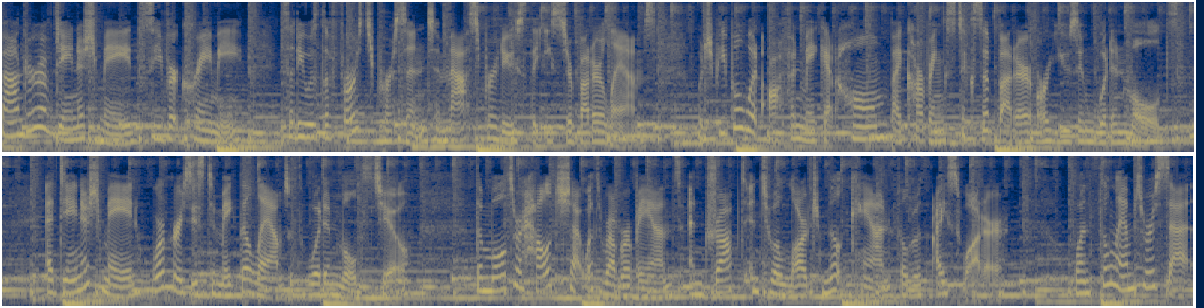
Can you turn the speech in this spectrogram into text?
Founder of Danish Maid, Sivert Cramy, said he was the first person to mass produce the Easter butter lambs, which people would often make at home by carving sticks of butter or using wooden molds. At Danish Maid, workers used to make the lambs with wooden molds too. The molds were held shut with rubber bands and dropped into a large milk can filled with ice water. Once the lambs were set,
